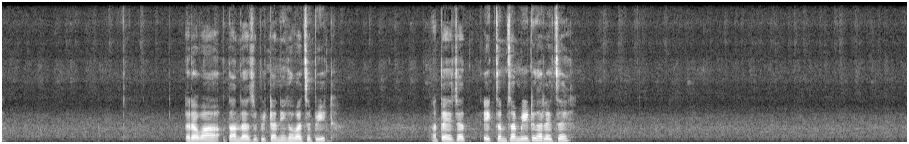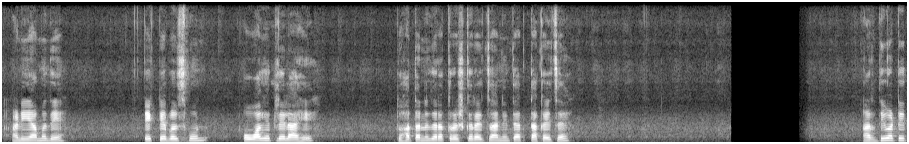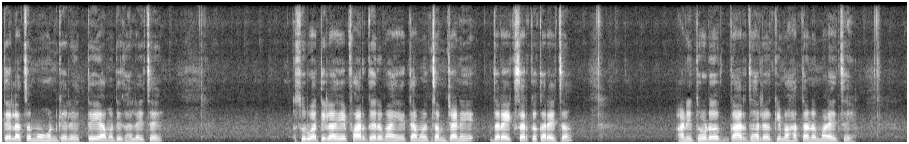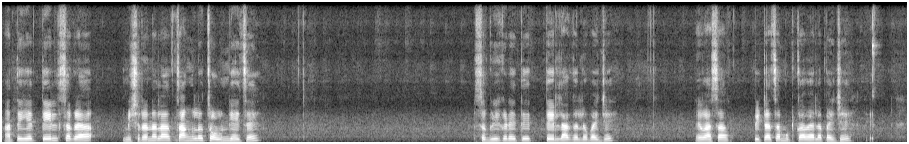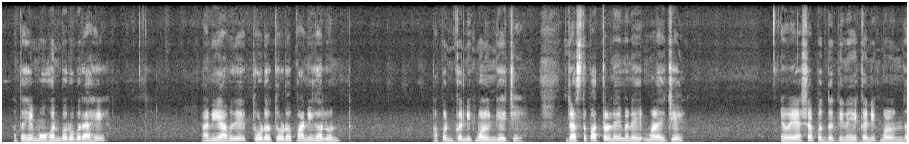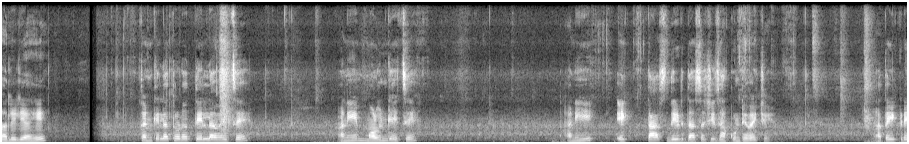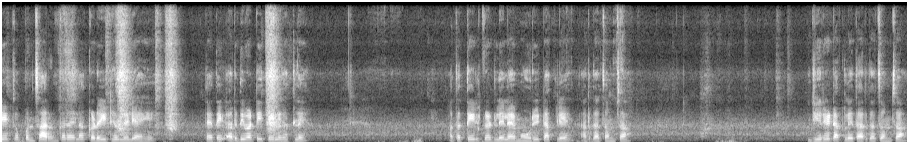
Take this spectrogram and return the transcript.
रवा तांदळाचं पीठ आणि गव्हाचं पीठ. आता याच्यात एक चमचा मीठ घालायचं आहे आणि यामध्ये एक टेबलस्पून ओवा घेतलेला आहे. तो हाताने जरा क्रश करायचा आणि त्यात टाकायचा आहे अर्धी वाटी तेलाचं मोहन केलं ते यामध्ये घालायचं आहे सुरुवातीला हे फार गरम आहे त्यामुळे चमच्याने जरा एकसारखं करायचं. आणि थोडं गार झालं की मग हातानं मळायचं आहे आता हे तेल सगळ्या मिश्रणाला चांगलं चोळून घ्यायचं आहे सगळीकडे ते तेल लागलं पाहिजे. हे असा पिठाचा मुटका व्हायला पाहिजे. आता हे मोहन बरोबर आहे. आणि यामध्ये थोडं थोडं पाणी घालून आपण कणिक मळून घ्यायचे. जास्त पातळ नाही म्हणाय मळायचे. अशा पद्धतीने हे कणिक मळून झालेली आहे. कणकेला थोडं तेल लावायचे आणि मळून घ्यायचे. आणि एक तास दीड तास अशी झाकून ठेवायचे. आता इकडे एक आपण सारण करायला कढई ठेवलेली आहे. त्यात एक अर्धी वाटी तेल घातले आता तेल कडलेलं आहे मोहरी टाकली आहे अर्धा चमचा. जिरे टाकलेत अर्धा चमचा.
